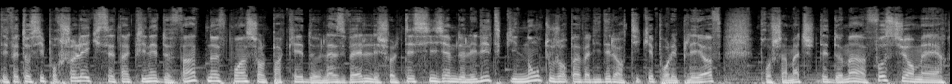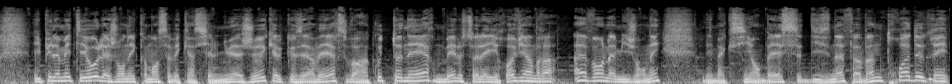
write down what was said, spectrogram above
Défaite aussi pour Cholet qui s'est incliné de 29 points sur le parquet de Lasvel. Les Choletais 6e de l'élite qui n'ont toujours pas validé leur ticket pour les playoffs. Prochain match dès demain à Fos-sur-Mer. Et puis la météo, la journée commence avec un ciel nuageux, quelques averses, voire un coup de mais le soleil reviendra avant la mi-journée. Les maxi en baisse 19 à 23 degrés.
